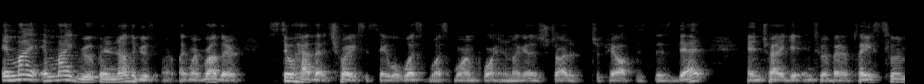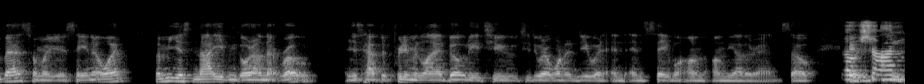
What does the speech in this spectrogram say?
in my in my group and in other groups like my brother still have that choice to say well what's what's more important? Am i going to start to pay off this, this debt and try to get into a better place to invest, or am I going to say, you know what, let me just not even go down that road and just have the freedom and liability to to do what I want to do and, and, and save on on the other end. So, so Sean,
